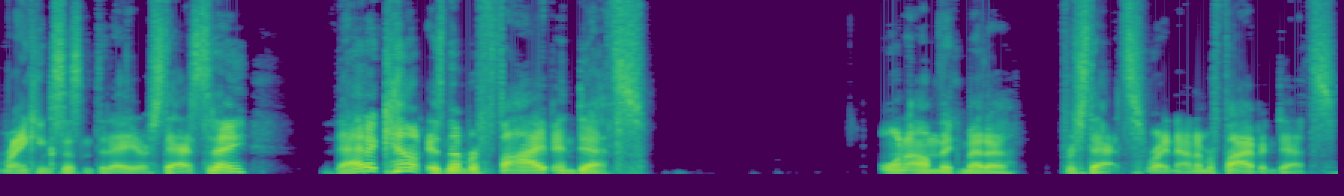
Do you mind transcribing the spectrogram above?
ranking system today or stats today. That account is number five in deaths on Omnic Meta for stats right now. Number five in deaths.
